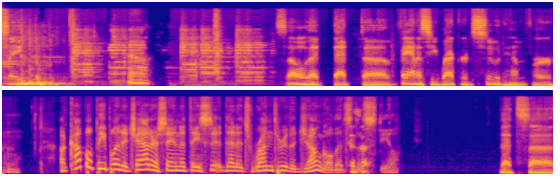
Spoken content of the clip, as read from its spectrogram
see Yeah. so that that uh fantasy record sued him for A couple people in the chat are saying that they said that it's run through the jungle that's the it? steal. that's uh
